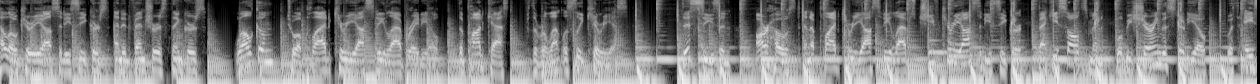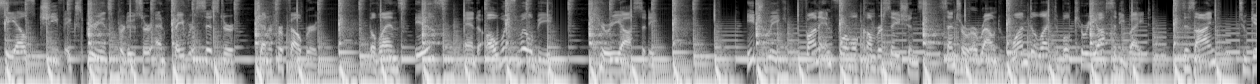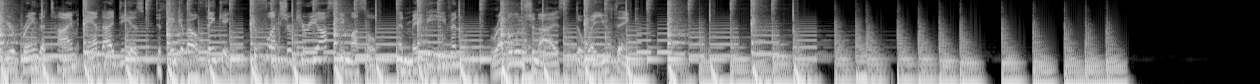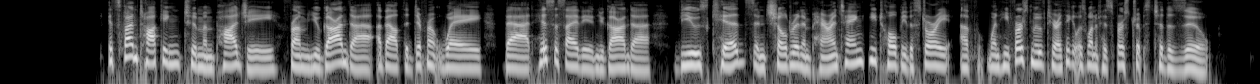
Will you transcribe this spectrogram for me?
Hello, curiosity seekers and adventurous thinkers. Welcome to Applied Curiosity Lab Radio, the podcast for the relentlessly curious. This season, our host and Applied Curiosity Lab's chief curiosity seeker, Becky Saltzman, will be sharing the studio with ACL's chief experience producer and favorite sister, Jennifer Felberg. The lens is, and always will be, curiosity. Each week, fun, informal conversations center around one delectable curiosity bite, designed to give your brain the time and ideas to think about thinking, to flex your curiosity muscle, and maybe even revolutionize the way you think. It's fun talking to Mpaji from Uganda about the different way that his society in Uganda views kids and children and parenting. He told me the story of when he first moved here. I think it was one of his first trips to the zoo.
